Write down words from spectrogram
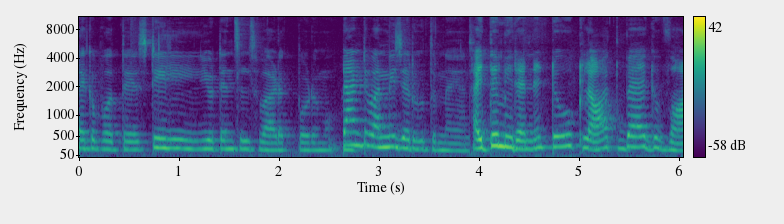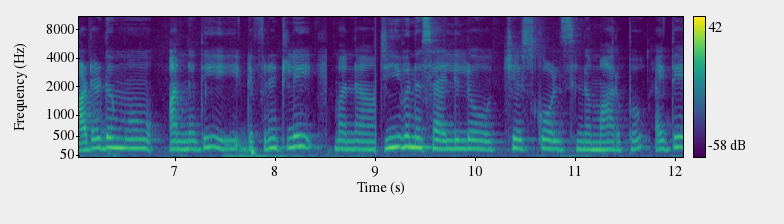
లేకపోతే స్టీల్ యూటెన్సిల్స్ వాడకపోవడము ఇలాంటివన్నీ జరుగుతున్నాయి అయితే మీరు అన్నట్టు క్లాత్ బ్యాగ్ వాడడము అన్నది డెఫినెట్లీ మన జీవన శైలిలో చేసుకోవాల్సిన మార్పు. అయితే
